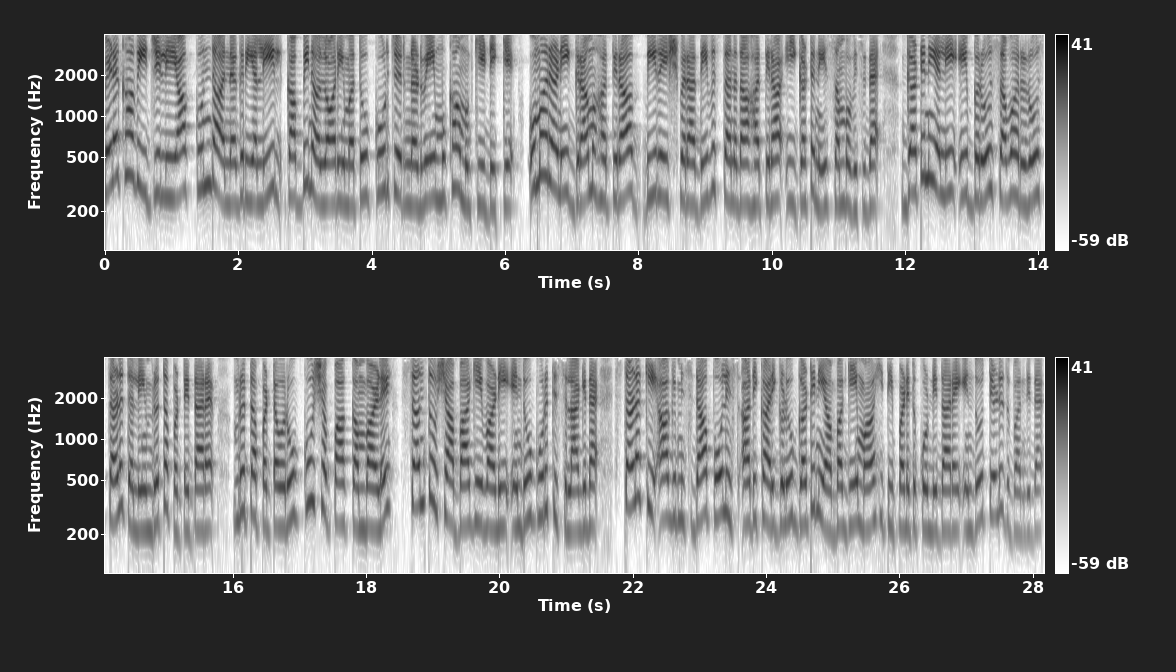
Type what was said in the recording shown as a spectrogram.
ಬೆಳಗಾವಿ ಜಿಲ್ಲೆಯ ಕುಂದ ನಗರಿಯಲ್ಲಿ ಕಬ್ಬಿನ ಲಾರಿ ಮತ್ತು ಕೂರ್ಜರ್ ನಡುವೆ ಮುಖಾಮುಖಿ ಡಿಕ್ಕಿ. ಉಮರಾಣಿ ಗ್ರಾಮ ಹತ್ತಿರ ಬೀರೇಶ್ವರ ದೇವಸ್ಥಾನದ ಹತ್ತಿರ ಈ ಘಟನೆ ಸಂಭವಿಸಿದೆ. ಘಟನೆಯಲ್ಲಿ ಇಬ್ಬರು ಸವಾರರು ಸ್ಥಳದಲ್ಲಿ ಮೃತಪಟ್ಟಿದ್ದಾರೆ. ಮೃತಪಟ್ಟವರು ಕೂಶಪ್ಪ ಕಂಬಾಳೆ, ಸಂತೋಷ ಬಾಗೇವಾಡಿ ಎಂದು ಗುರುತಿಸಲಾಗಿದೆ. ಸ್ಥಳಕ್ಕೆ ಆಗಮಿಸಿದ ಪೊಲೀಸ್ ಅಧಿಕಾರಿಗಳು ಘಟನೆಯ ಬಗ್ಗೆ ಮಾಹಿತಿ ಪಡೆದುಕೊಂಡಿದ್ದಾರೆ ಎಂದು ತಿಳಿದುಬಂದಿದೆ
